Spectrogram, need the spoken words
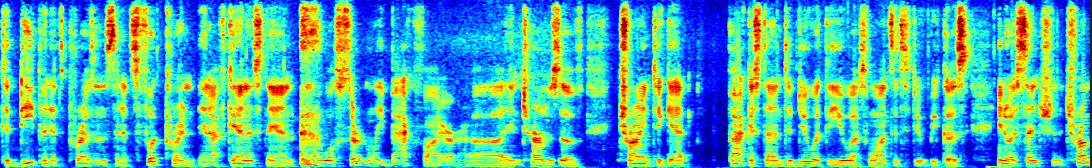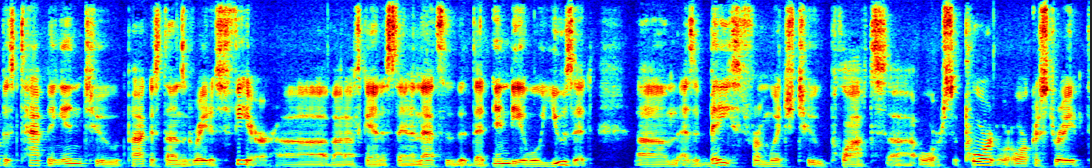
to deepen its presence and its footprint in Afghanistan will certainly backfire uh, in terms of trying to get Pakistan to do what the U.S. wants it to do, because you know essentially Trump is tapping into Pakistan's greatest fear uh, about Afghanistan, and that's that, that India will use it um, as a base from which to plot uh, or support or orchestrate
